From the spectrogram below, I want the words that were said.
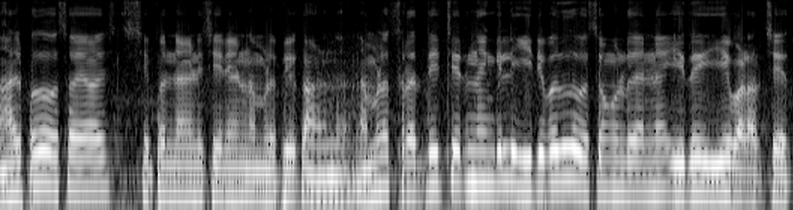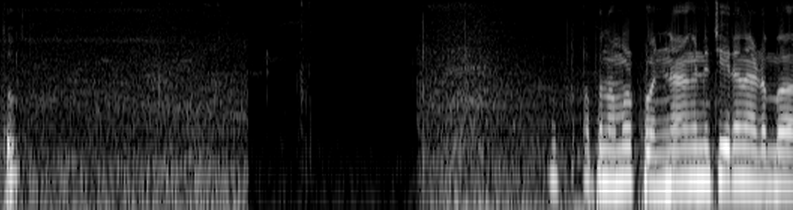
നാൽപ്പത് ദിവസമായ പൊന്നാണി ചീരയാണ് നമ്മളിപ്പോൾ ഈ കാണുന്നത്. നമ്മൾ ശ്രദ്ധിച്ചിരുന്നെങ്കിൽ ഇരുപത് ദിവസം കൊണ്ട് തന്നെ ഇത് ഈ വളർച്ചയെത്തും. അപ്പോൾ നമ്മൾ പൊന്നാങ്കണ്ണി ചീര നടുമ്പോൾ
